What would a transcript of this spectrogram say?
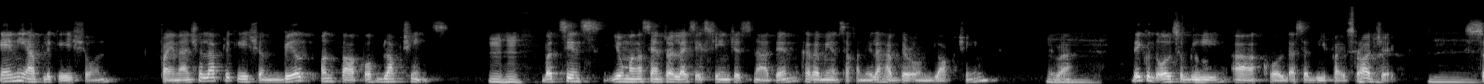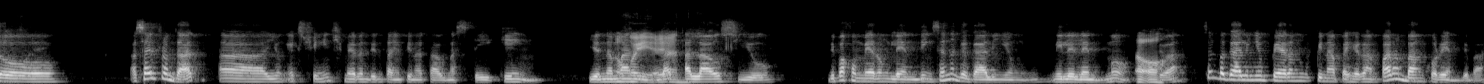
any application, financial application built on top of blockchains. Mm-hmm. But since yung mga centralized exchanges natin, karamihan sa kanila have their own blockchain. Di ba? Mm. They could also be uh, called as a DeFi project. Mm-hmm. So, aside from that, uh, yung exchange, meron din tayong tinatawag na staking. Yun naman, okay, that allows you, di ba kung merong lending, saan nagagaling yung nililend mo? Di ba? Saan ba galing yung perang pinapahiram? Parang bangko rin, di ba?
